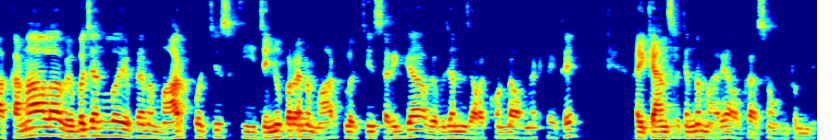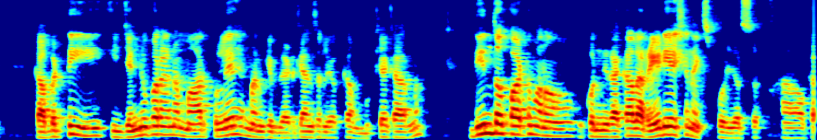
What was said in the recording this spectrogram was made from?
ఆ కణాల విభజనలో ఎప్పుడైనా మార్పు వచ్చి ఈ జన్యుపరమైన మార్పులు వచ్చి సరిగ్గా విభజన జరగకుండా ఉన్నట్లయితే అవి క్యాన్సర్ కింద మారే అవకాశం ఉంటుంది. కాబట్టి ఈ జన్యుపరమైన మార్పులే మనకి బ్లడ్ క్యాన్సర్ యొక్క ముఖ్య కారణం. దీంతో పాటు మనం కొన్ని రకాల రేడియేషన్ ఎక్స్పోజర్స్ ఒక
